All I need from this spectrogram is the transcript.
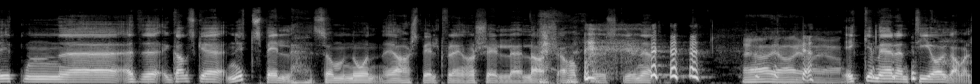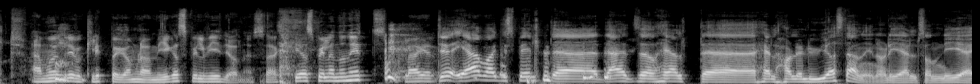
liten eh, Et eh, ganske nytt spill som noen jeg har spilt for en gangs skyld, eh, Lars. Jeg håper du skriver ned. Ja, ja, ja. ja. Ikke mer enn ti år gammelt. Jeg må jo drive og klippe gamle Amiga-spillvideoer nå, så jeg har ikke tid å spille noe nytt. Beklager. Du, jeg har faktisk spilt uh, Det er en sånn helt, uh, helt hallelujastemning når det gjelder sånne nye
